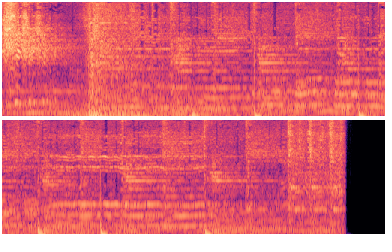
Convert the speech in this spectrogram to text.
是是是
